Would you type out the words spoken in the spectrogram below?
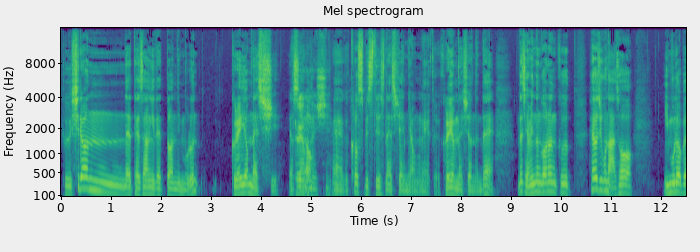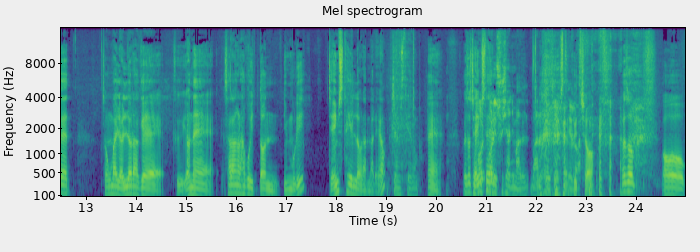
그 실연의 대상이 됐던 인물은 그레이엄 내쉬 였어요. 예, 그 크로스비 스틸스 내쉬 앤 영의 그 그레이엄 내쉬였는데 근데 재밌는 거는 그 헤어지고 나서 이 무렵에 정말 열렬하게 그 연애 사랑을 하고 있던 인물이 제임스 테일러란 말이에요. 제임스 테일러. 예. 그래서 제임스 머리, 테일러 머리 아주 많을, 많을 때 제임스 테일러. 그렇죠. 그래서 어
